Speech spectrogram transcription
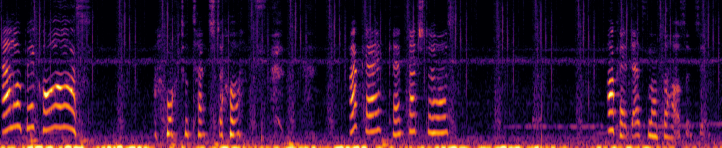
Hello, big horse. I want to touch the horse. okay, can't touch the horse. Okay, that's not the house it's in.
